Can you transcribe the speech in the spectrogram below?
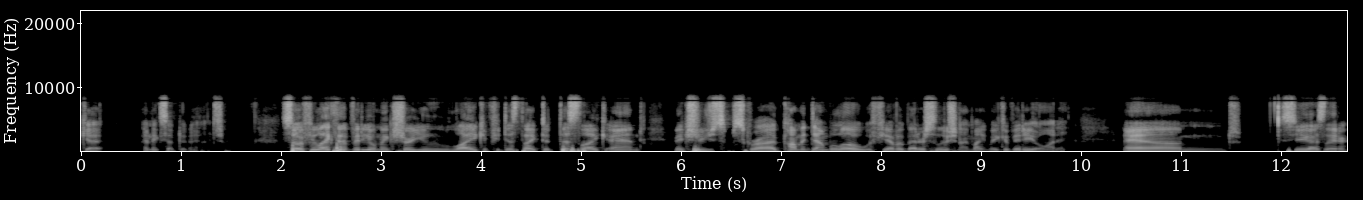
get an accepted answer. So if you like that video, make sure you like. If you disliked it, dislike. And make sure you subscribe. Comment down below if you have a better solution. I might make a video on it. And see you guys later.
